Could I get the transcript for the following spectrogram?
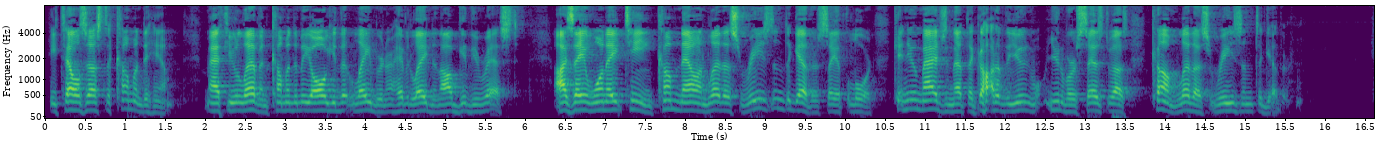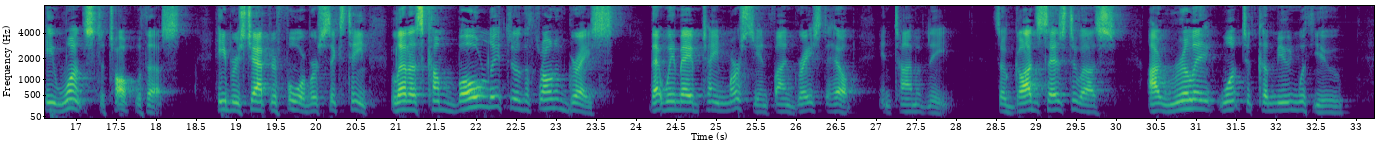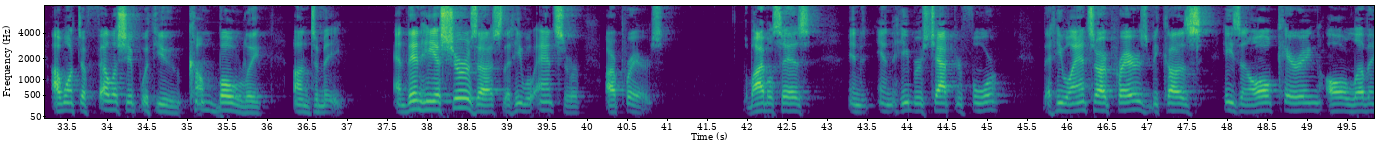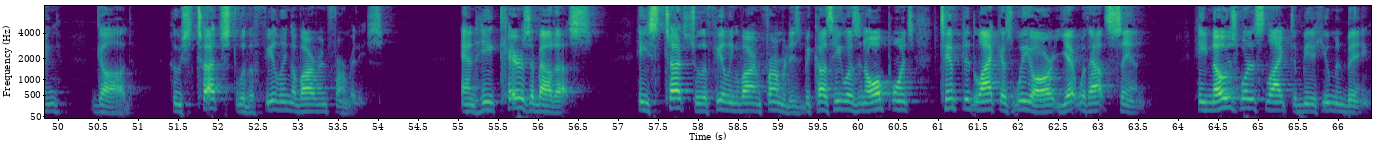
He tells us to come unto Him. Matthew 11, come unto me, all you that labor and are heavy laden, and I'll give you rest. Isaiah 118, come now and let us reason together, saith the Lord. Can you imagine that the God of the universe says to us, come, let us reason together? He wants to talk with us. Hebrews chapter 4, verse 16. Let us come boldly to the throne of grace that we may obtain mercy and find grace to help in time of need. So God says to us, I really want to commune with you. I want to fellowship with you. Come boldly unto me. And then he assures us that he will answer our prayers. The Bible says in, in Hebrews chapter 4 that he will answer our prayers because he's an all caring, all loving God who's touched with the feeling of our infirmities. And he cares about us. He's touched with the feeling of our infirmities because he was in all points tempted like as we are, yet without sin. He knows what it's like to be a human being.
